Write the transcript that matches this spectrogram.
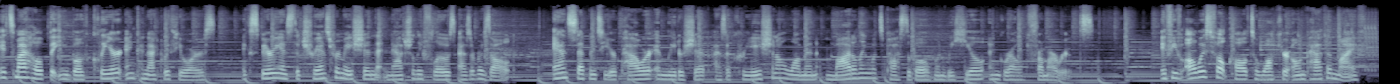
It's my hope that you both clear and connect with yours, experience the transformation that naturally flows as a result, and step into your power and leadership as a creational woman modeling what's possible when we heal and grow from our roots. If you've always felt called to walk your own path in life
